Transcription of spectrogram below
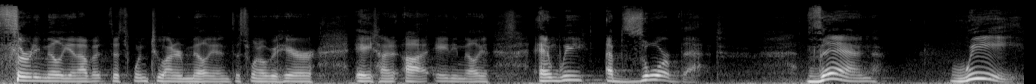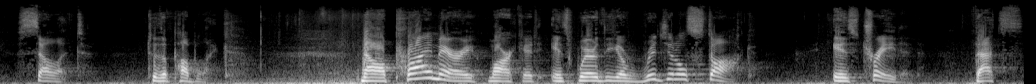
30 million of it. This one, 200 million. This one over here, 800, uh, 80 million, and we absorb that. Then we sell it to the public. Now, a primary market is where the original stock is traded. That's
